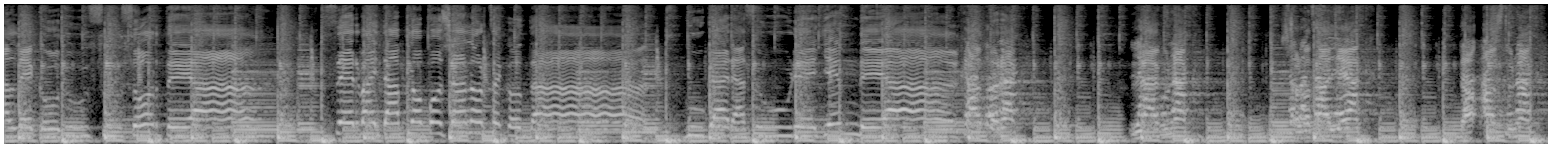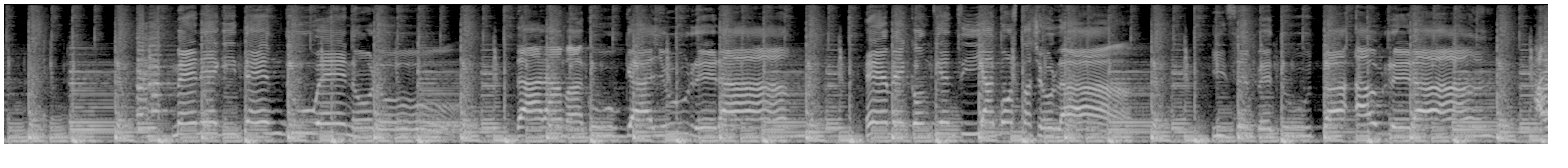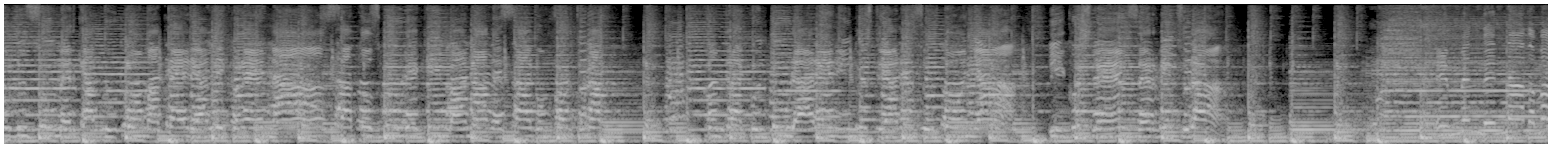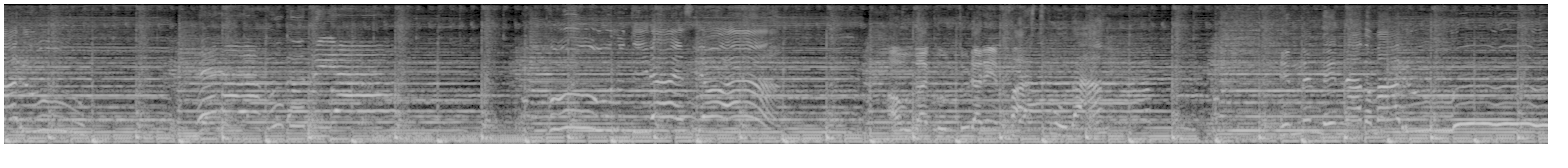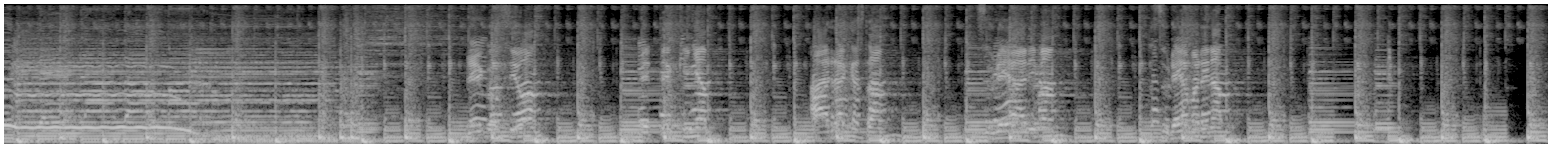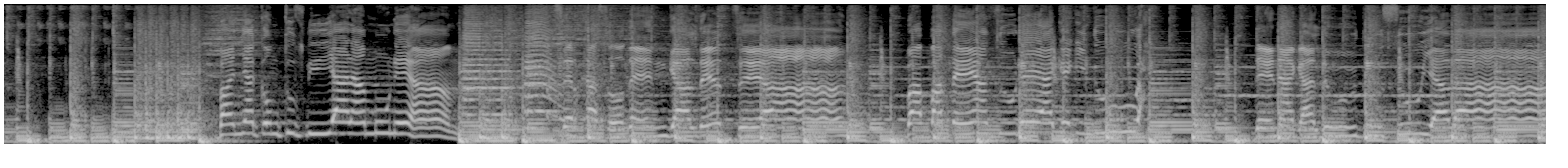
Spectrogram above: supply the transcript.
Aldeko duzu zortea Zerbait aproposa lortzekotan lagunak Salbatzaileak, da astunak Men egiten duen oro Daramagu gailurrera. Hemen kontzientziak bostatxola Izenpetuta aurrera Hemen dena da maru. Dena da jukurria. Urrutira ez joa. Hau da kulturaren fast fooda. Hemen dena da maru. Negozioa Etekina Arrakasta Zure harima Zure amarena Baina kontuz biharamunean Zer jaso den galdetzean. Bapatean zureak egin du Dena galdu duzu jada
